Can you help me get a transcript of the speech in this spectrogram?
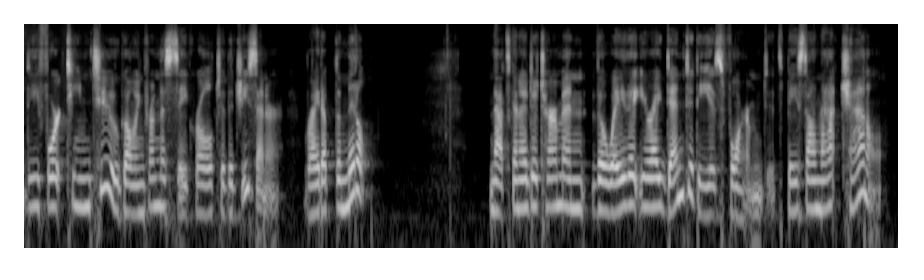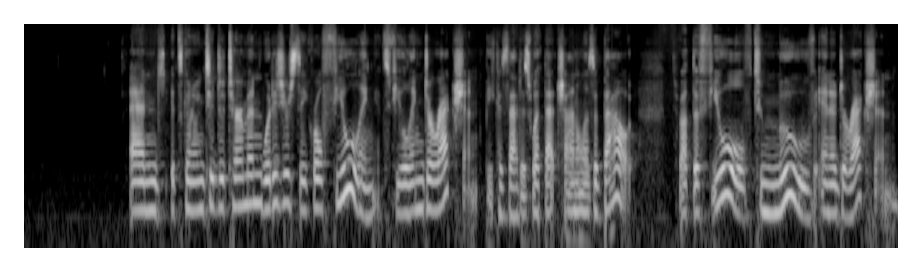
the 14 2 going from the sacral to the G center, right up the middle. That's going to determine the way that your identity is formed. It's based on that channel. And it's going to determine what is your sacral fueling. It's fueling direction because that is what that channel is about. It's about the fuel to move in a direction.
